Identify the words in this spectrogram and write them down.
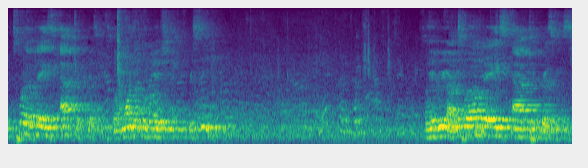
the 12 days after Christmas. The wonderful gift she received. So here we are, 12 days after Christmas.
